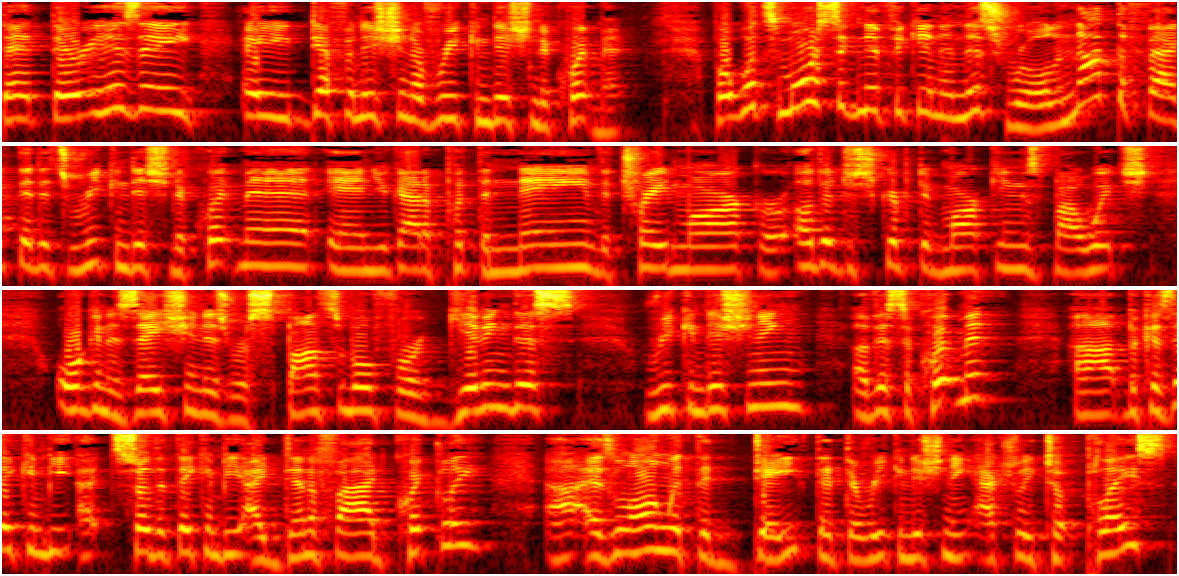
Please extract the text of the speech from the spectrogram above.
that there is a, a definition of reconditioned equipment. But what's more significant in this rule, and not the fact that it's reconditioned equipment and you got to put the name, the trademark, or other descriptive markings by which organization is responsible for giving this reconditioning of this equipment. Uh, because they can be so that they can be identified quickly, uh, as long with the date that the reconditioning actually took place.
